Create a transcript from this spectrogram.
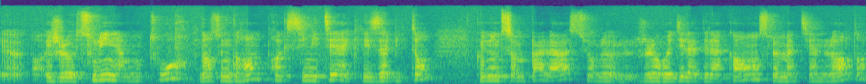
euh, et je le souligne à mon tour, dans une grande proximité avec les habitants, que nous ne sommes pas là sur, le, je le redis, la délinquance, le maintien de l'ordre,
